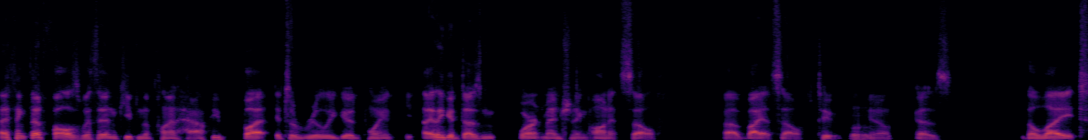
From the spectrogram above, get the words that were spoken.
I think that falls within keeping the plant happy, but it's a really good point. I think it does warrant mentioning on itself, uh, by itself too. Mhm. You know, because the light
